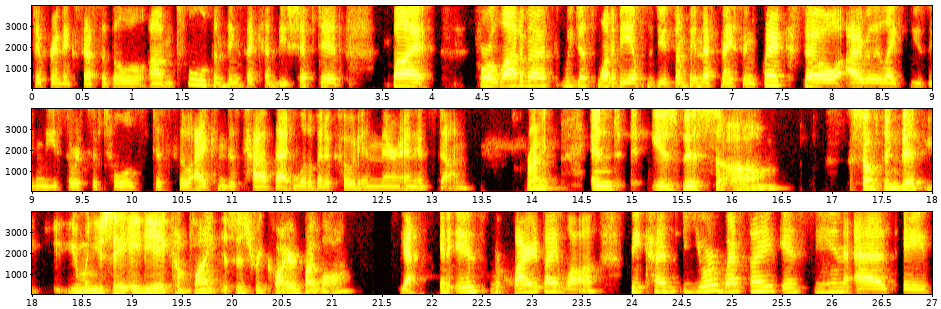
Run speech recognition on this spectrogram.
different accessible um, tools and things that can be shifted. But for a lot of us, we just want to be able to do something that's nice and quick. So I really like using these sorts of tools just so I can just have that little bit of code in there and it's done. Right. And is this um, something that you, when you say ADA compliant, is this required by law? Yes, it is required by law because your website is seen as a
